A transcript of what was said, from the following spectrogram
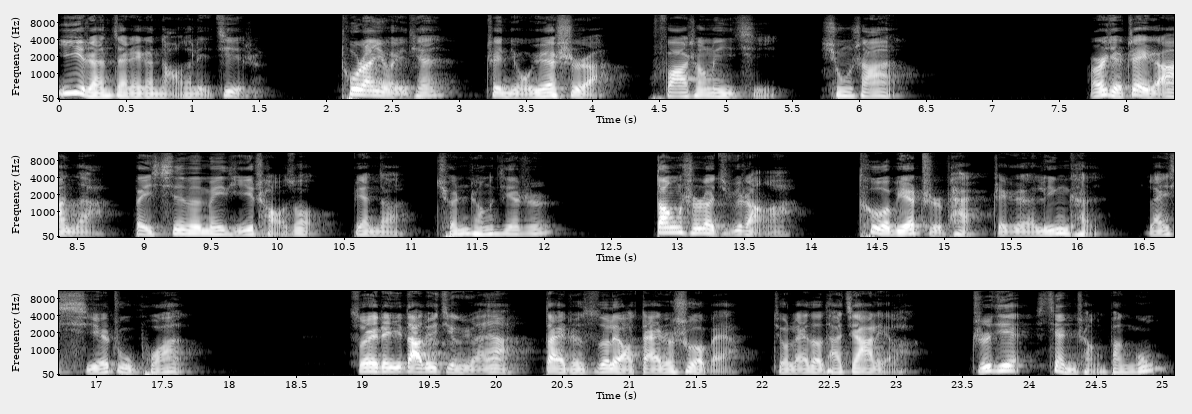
依然在这个脑子里记着。突然有一天，这纽约市啊发生了一起凶杀案，而且这个案子啊被新闻媒体一炒作，变得全城皆知。当时的局长啊特别指派这个林肯来协助破案，所以这一大堆警员啊带着资料、带着设备啊就来到他家里了，直接现场办公。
